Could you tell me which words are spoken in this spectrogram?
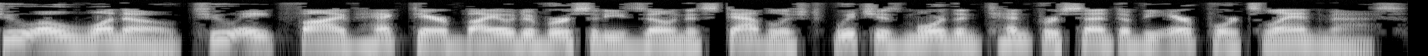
2010-285 hectare biodiversity zone established, which is more than 10% of the airport's landmass.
